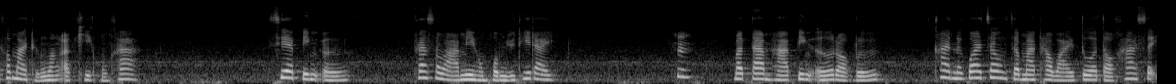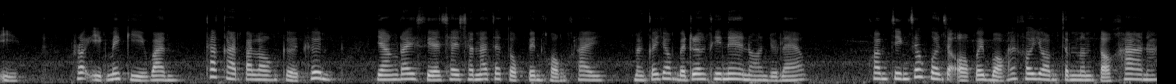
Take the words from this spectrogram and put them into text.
เข้ามาถึงวังอัคคีของข้าเสี่ยปิงเอ๋อพระสวามีของผมอยู่ที่ใดฮึ มาตามหาปิงเอ๋อหรอกหรือ ข้านึกว่าเจ้าจะมาถวายตัวต่อข้าซะอีก เพราะอีกไม่กี่วัน ถ้าการประลองเกิดขึ้น อย่างไรเสียชัยชนะจะตกเป็นของใคร มันก็ย่อมเป็นเรื่องที่แน่นอนอยู่แล้ว ความจริงเจ้าควรจะออกไปบอกให้เขายอมจำนนต่อข้านะ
